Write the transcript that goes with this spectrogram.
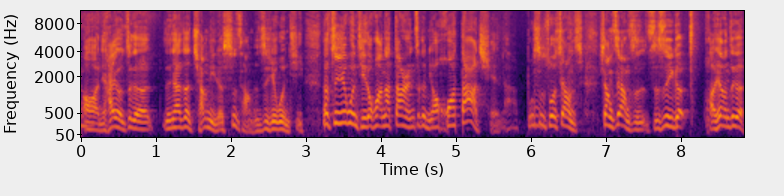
哦，你还有这个人家在抢你的市场的这些问题，那这些问题的话，那当然这个你要花大钱啊，不是说像像这样子，只是一个好像这个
